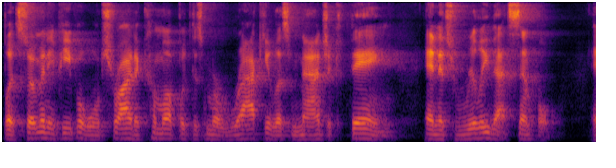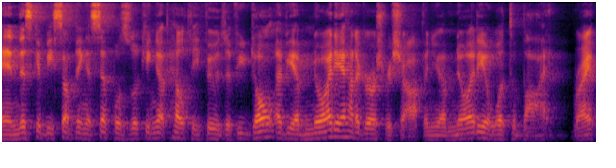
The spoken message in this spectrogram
But so many people will try to come up with this miraculous magic thing, and it's really that simple. And this could be something as simple as looking up healthy foods. If you don't, if you have no idea how to grocery shop and you have no idea what to buy, right?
